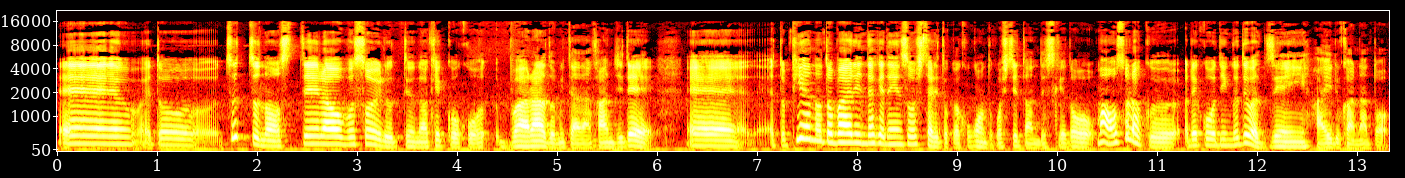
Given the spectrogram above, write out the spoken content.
えーえっと、ツッツのステーラ・オブ・ソイルっていうのは結構こう、バラードみたいな感じで、えーえっと、ピアノとバイオリンだけで演奏したりとか、ここのとこしてたんですけど、まあおそらくレコーディングでは全員入るかなと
